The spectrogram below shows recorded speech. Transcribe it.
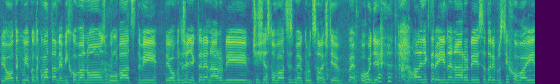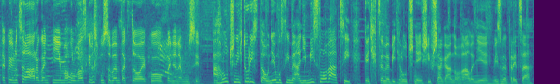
jo, takový, jako taková ta nevychovanost, hulváctví, jo, protože některé národy, Češi a Slováci jsme jako docela ještě úplně v pohodě, Ano. ale některé jiné národy se tady prostě chovají takovým docela arrogantním a hulváckým způsobem, tak to jako úplně nemusí. A hlučných turistov nemusíme ani my Slováci, keď chceme byť hlučnejší. Však áno, ale nie, my sme predsa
